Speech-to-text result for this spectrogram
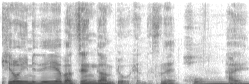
広い意味で言えば前がん病変ですね。ほはい、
